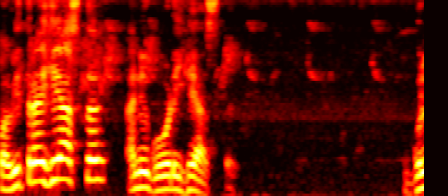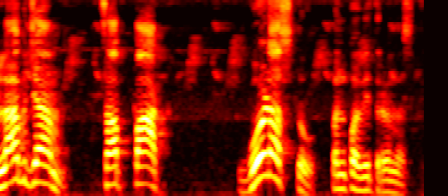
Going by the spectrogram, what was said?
पवित्रही असतं आणि गोडही असतं. गुलाबजामचा पाक गोड असतो पण पवित्र नसतो.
